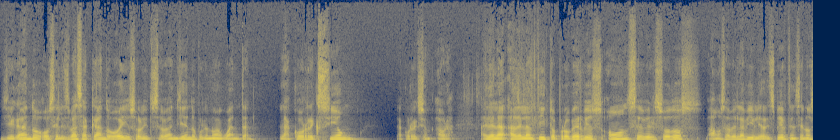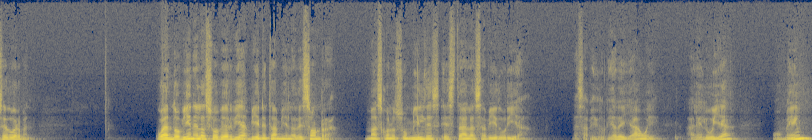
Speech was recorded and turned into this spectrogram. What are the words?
llegando o se les va sacando o ellos solitos se van yendo porque no aguantan. La corrección. La corrección. Ahora, Adelantito, Proverbios 11, verso 2. Vamos a ver la Biblia, despiértense, no se duerman. Cuando viene la soberbia, viene también la deshonra, mas con los humildes está la sabiduría. La sabiduría de Yahweh. Aleluya. Amén.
